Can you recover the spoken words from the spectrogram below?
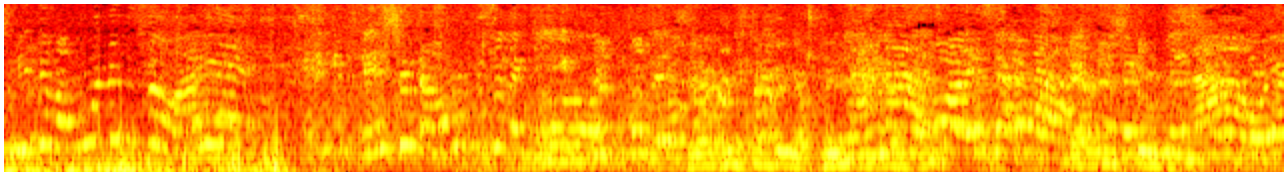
ফ্রিতে বাবু মানে দিছো আরে এটা কি টেস্ট ডাউন দিছো নাকি এয়ারপিস তুলতে গা প্লিজ এয়ারপিস তুল না ওটা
